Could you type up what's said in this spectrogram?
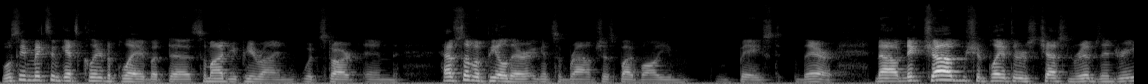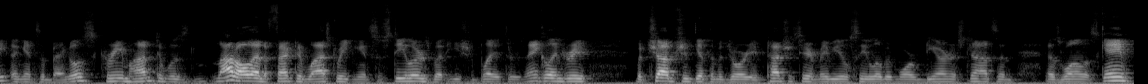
We'll see if Mixon gets cleared to play, but uh, Samaje Perine would start and have some appeal there against the Browns just by volume based there. Now, Nick Chubb should play through his chest and ribs injury against the Bengals. Kareem Hunt was not all that effective last week against the Steelers, but he should play through his ankle injury. But Chubb should get the majority of touches here. Maybe you'll see a little bit more of D'Ernest Johnson as well in this game.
